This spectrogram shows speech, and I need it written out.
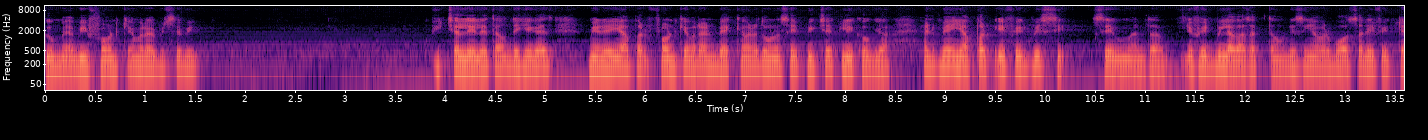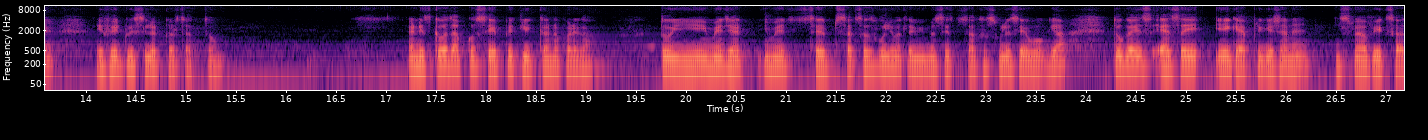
तो मैं अभी फ्रंट कैमरा भी से भी पिक्चर ले लेता हूँ। देखिए गैस मेरे यहाँ पर front camera and back camera दोनों से ही पिक्चर क्लिक हो गया। एंड मैं यहाँ पर इफ़ेक्ट भी सेव मतलब इफ़ेक्ट भी लगा सकता हूँ। जैसे यहाँ पर बहुत सारे इफ़ेक्ट है इफ़ेक्ट भी सिलेक्ट कर सकता हूँ। एंड इसके बाद आपको सेव पे क्लिक करना पड़ेगा। तो ये इमेज है इमेज सेव सक्सेसफुली मतलब इमेज सक्सेसफुली सेव हो गया। तो गैस ऐसे एक एप्लीकेशन है। जिसमें आप एक साथ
